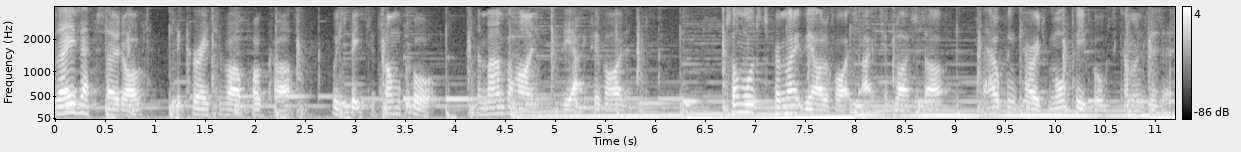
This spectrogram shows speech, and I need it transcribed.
today's episode of the Creative Isle podcast, we speak to Tom Court, the man behind The Active Island. Tom wants to promote the Isle of Wight's active lifestyle to help encourage more people to come and visit.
